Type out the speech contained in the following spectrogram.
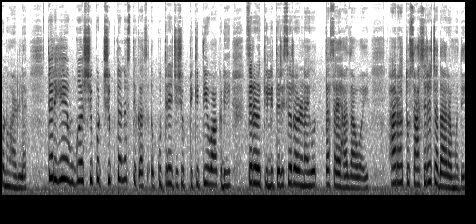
पण वाढलाय. तर हे उगं शिपट शिपट नसते का? कुत्र्याची शिपटी किती वाकडी सरळ केली तरी सरळ नाही होत तसा आहे हा जावाई. हा राहतो सासऱ्याच्या दारामध्ये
